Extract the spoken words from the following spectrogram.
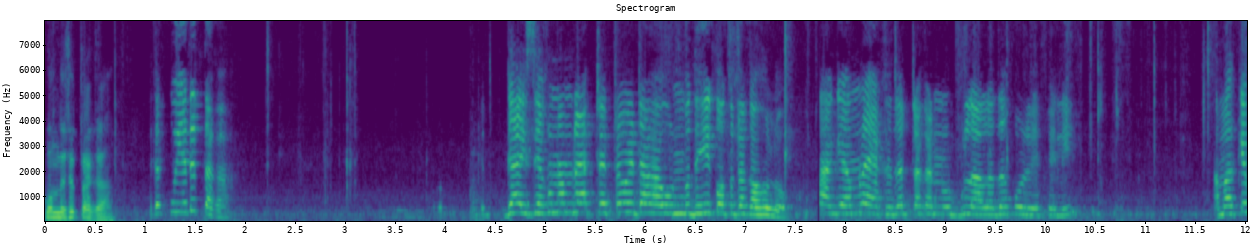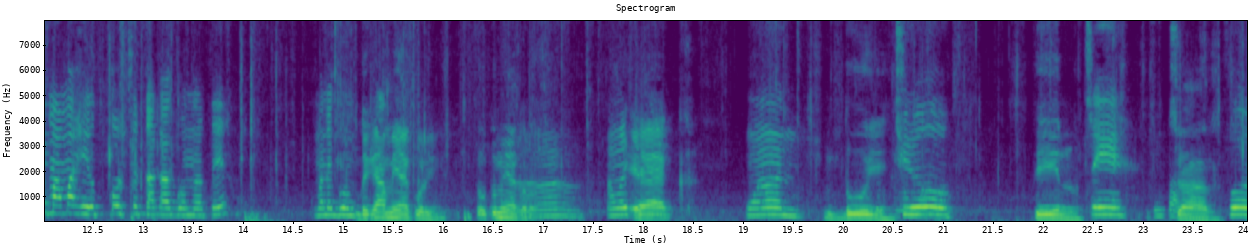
কোন দেশের টাকা এটা কুয়েতের টাকা গাইস এখন আমরা একটা একটা করে টাকা গুনবো দেখি কত টাকা হলো। আগে আমরা এক হাজার টাকার নোটগুলো আলাদা করে ফেলি। আমাকে মামা হেল্প করছে টাকা গোনাতে। মানে দেখে আমি এক করি। তো তুমি এক করো। আমার এক ওয়ান দুই তিন চার ফোর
